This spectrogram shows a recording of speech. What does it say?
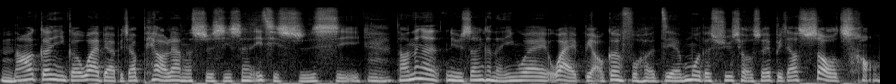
嗯、然后跟一个外表比较漂亮的实习生一起实习，嗯、然后那个女生可能因为外表更符合节目的需求，所以比较受宠。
